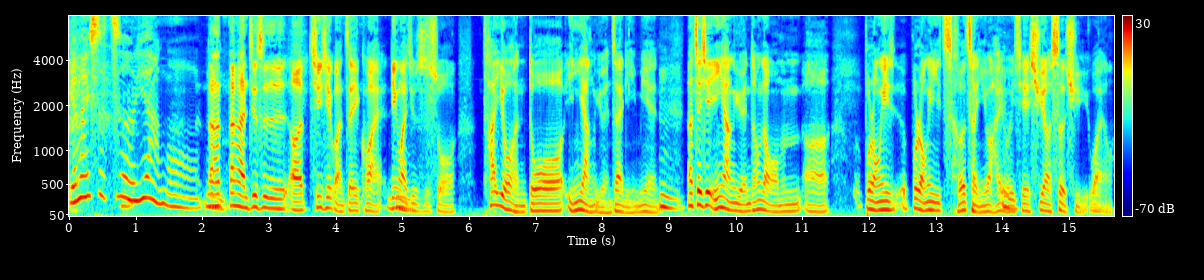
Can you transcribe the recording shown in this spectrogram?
原来是这样哦。那当然就是呃，心血管这一块，另外就是说。它有很多营养源在里面，嗯。那这些营养源通常我们呃不容易不容易合成以外，还有一些需要摄取以外哦，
